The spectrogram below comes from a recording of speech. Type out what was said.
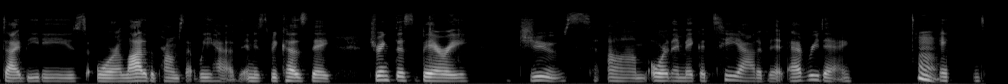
diabetes or a lot of the problems that we have. And it's because they drink this berry juice um, or they make a tea out of it every day. Hmm. And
